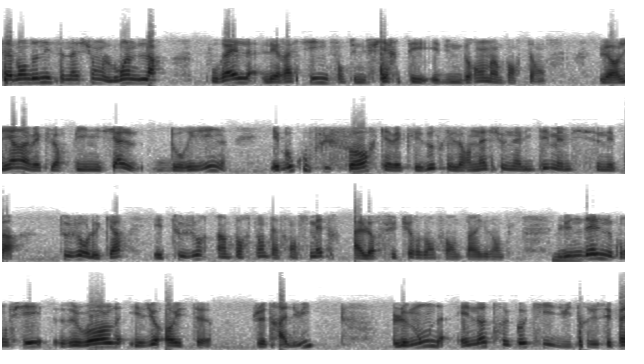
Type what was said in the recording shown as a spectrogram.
c'est abandonner sa nation loin de là. Pour elles, les racines sont une fierté et d'une grande importance. Leur lien avec leur pays initial d'origine est beaucoup plus fort qu'avec les autres et leur nationalité, même si ce n'est pas toujours le cas, est toujours importante à transmettre à leurs futurs enfants, par exemple. L'une d'elles nous confiait The world is your oyster. Je traduis. Le monde est notre coquille d'huître. Je ne sais pas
